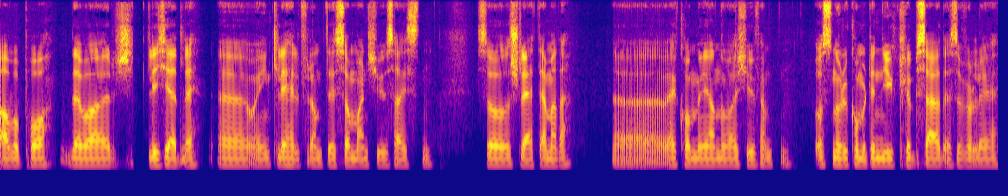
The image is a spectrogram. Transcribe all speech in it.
av og på. Det var skikkelig kjedelig, eh, og egentlig helt fram til sommeren 2016 så slet jeg med det. Eh, Jeg kom i januar 2015. Og så når du kommer til en ny klubb, så er det selvfølgelig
